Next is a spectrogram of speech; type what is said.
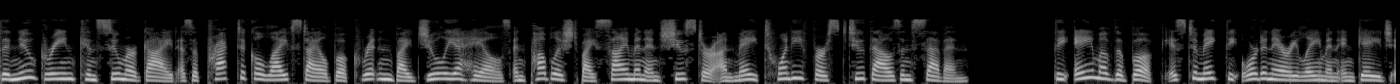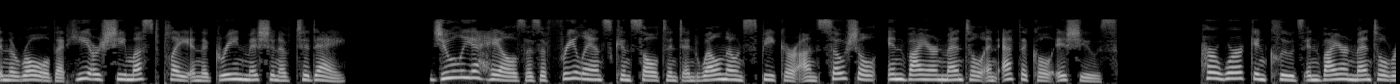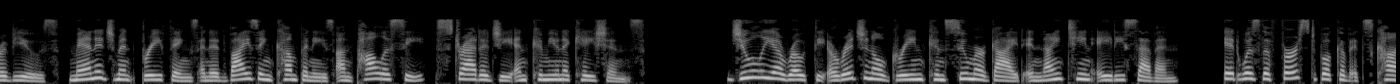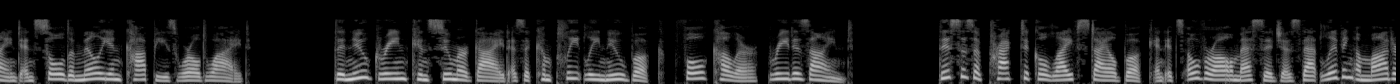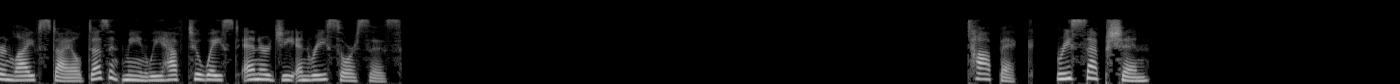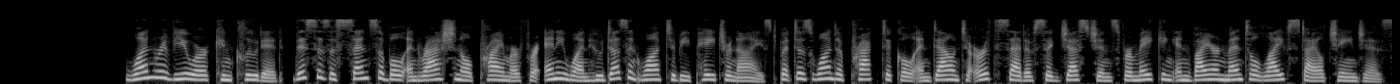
The New Green Consumer Guide is a practical lifestyle book written by Julia Hailes and published by Simon & Schuster on May 21, 2007. The aim of the book is to make the ordinary layman engage in the role that he or she must play in the green mission of today. Julia Hailes is a freelance consultant and well-known speaker on social, environmental and ethical issues. Her work includes environmental reviews, management briefings and advising companies on policy, strategy and communications. Julia wrote the original Green Consumer Guide in 1987. It was the first book of its kind and sold a million copies worldwide. The new Green Consumer Guide is a completely new book, full color, redesigned. This is a practical lifestyle book and its overall message is that living a modern lifestyle doesn't mean we have to waste energy and resources. Topic. Reception One reviewer concluded, this is a sensible and rational primer for anyone who doesn't want to be patronized but does want a practical and down-to-earth set of suggestions for making environmental lifestyle changes.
